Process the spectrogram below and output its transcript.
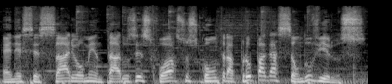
é necessário aumentar os esforços contra a propagação do vírus.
